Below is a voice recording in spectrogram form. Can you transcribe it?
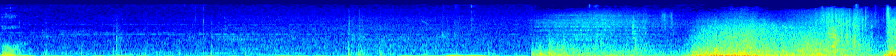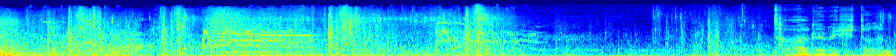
Oh. Tal der Wächterin.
